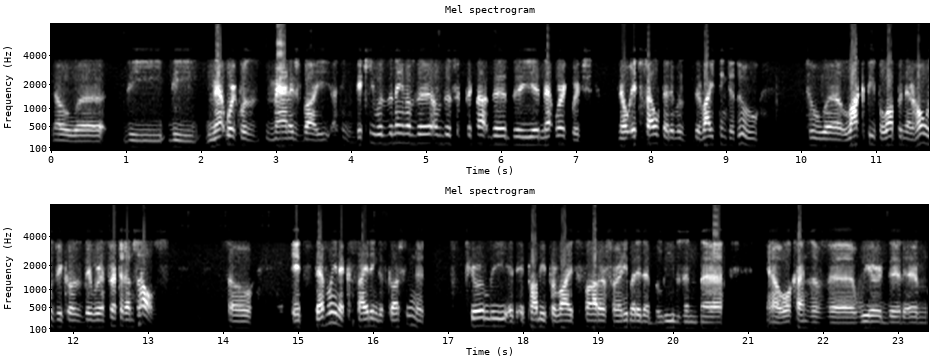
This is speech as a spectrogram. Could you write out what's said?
you know uh, the the network was managed by I think Vicky was the name of the of the the, the network, which you know it felt that it was the right thing to do to uh, lock people up in their homes because they were a threat to themselves. So it's definitely an exciting discussion. It purely it, it probably provides fodder for anybody that believes in uh, you know all kinds of uh, weird um,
